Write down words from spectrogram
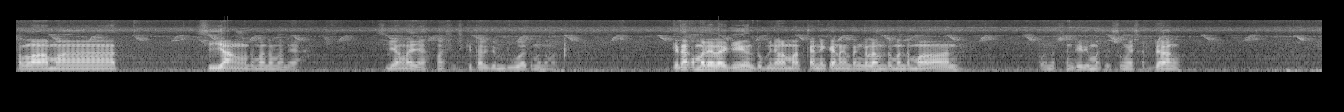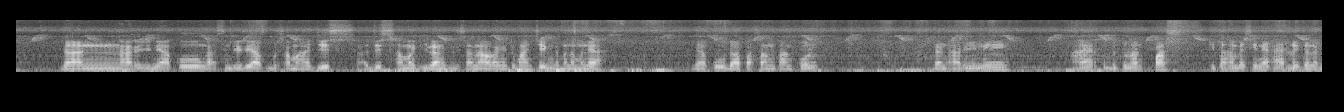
Selamat siang teman-teman ya. Siang lah ya masih sekitar jam 2 teman-teman. Kita kembali lagi untuk menyelamatkan ikan yang tenggelam teman-teman. Sendiri masih sungai Serdang dan hari ini aku nggak sendiri aku bersama Ajis. Ajis sama Gilang di sana orang itu mancing teman-teman ya. Ini aku udah pasang tangkul. Dan hari ini air kebetulan pas. Kita sampai sini air udah jalan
